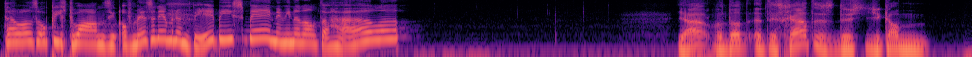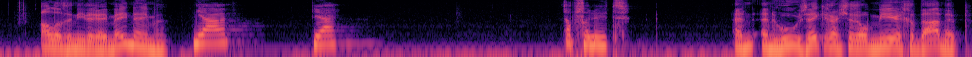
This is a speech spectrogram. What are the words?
Dat was ook echt waanzin. Of mensen nemen hun baby's mee en beginnen dan te huilen. Ja, want dat, het is gratis, dus je kan alles en iedereen meenemen. Ja. Ja. Absoluut. En, en hoe, zeker als je er al meer gedaan hebt.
